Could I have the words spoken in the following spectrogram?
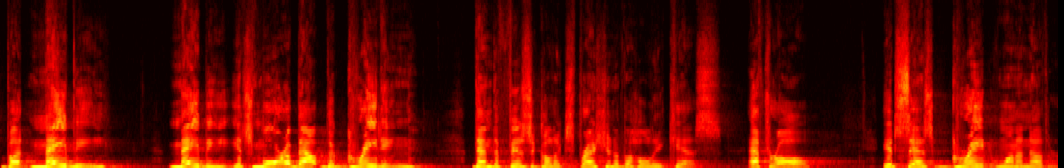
But maybe maybe it's more about the greeting than the physical expression of the holy kiss. After all, it says, greet one another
